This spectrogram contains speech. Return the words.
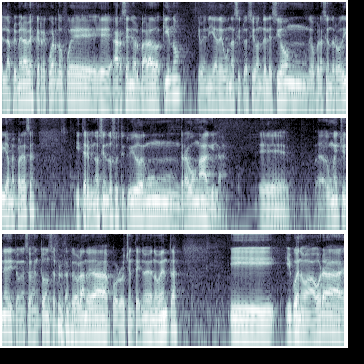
la primera vez que recuerdo fue eh, Arsenio Alvarado Aquino, que venía de una situación de lesión, de operación de rodilla, me parece y terminó siendo sustituido en un dragón águila. Eh, un hecho inédito en esos entonces, pero estoy hablando ya por 89, 90. Y, y, bueno, ahora,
